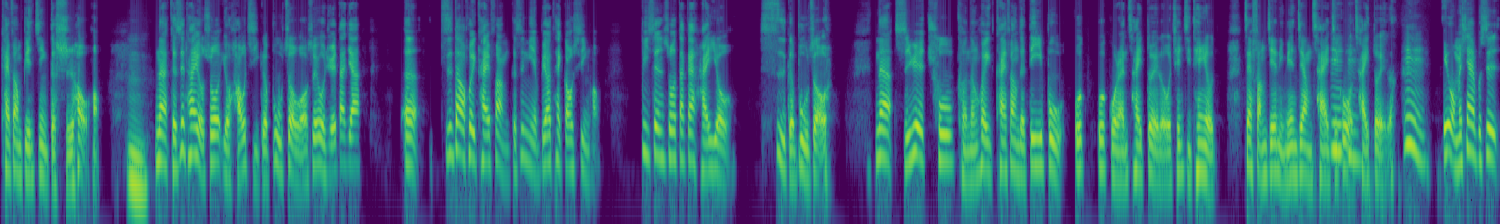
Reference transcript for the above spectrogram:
开放边境的时候哈。嗯，那可是他有说有好几个步骤哦，所以我觉得大家呃知道会开放，可是你也不要太高兴哈。必胜说大概还有四个步骤，那十月初可能会开放的第一步，我我果然猜对了。我前几天有在房间里面这样猜，结果我猜对了。嗯，嗯，因为我们现在不是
